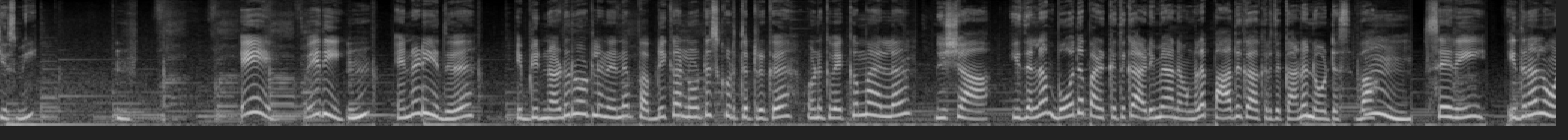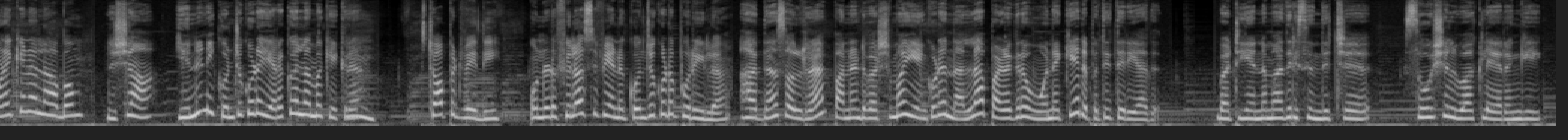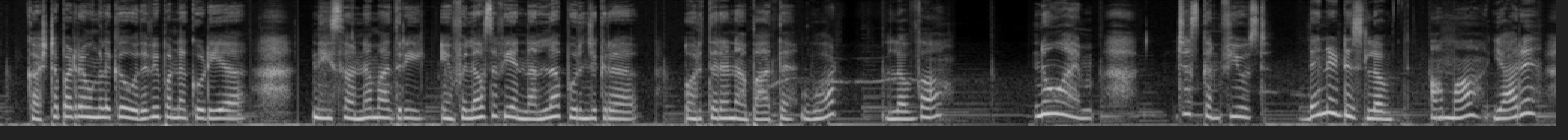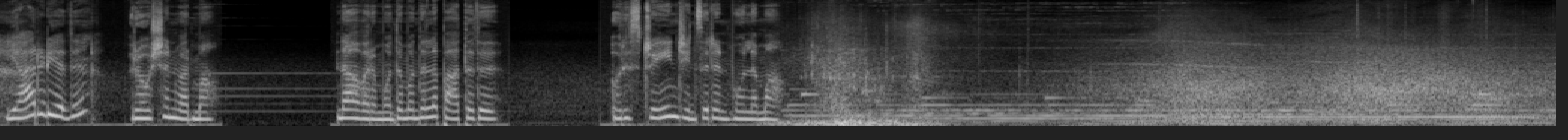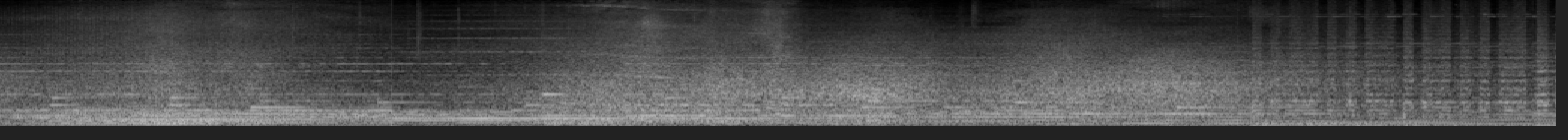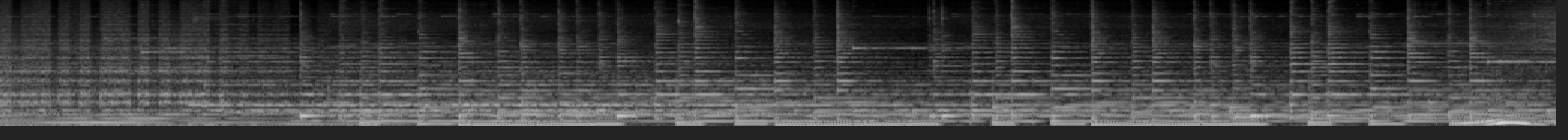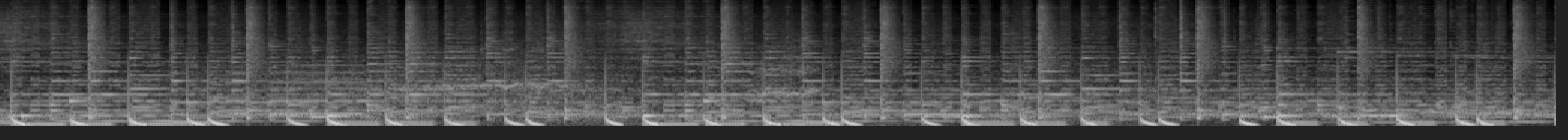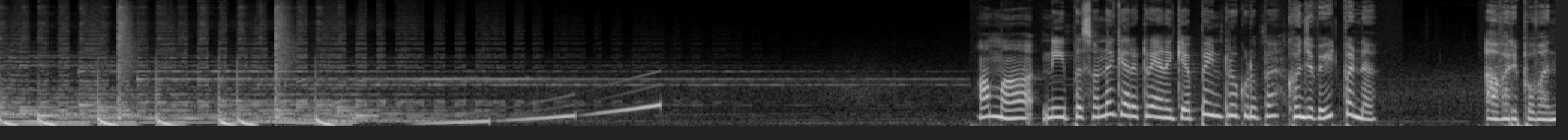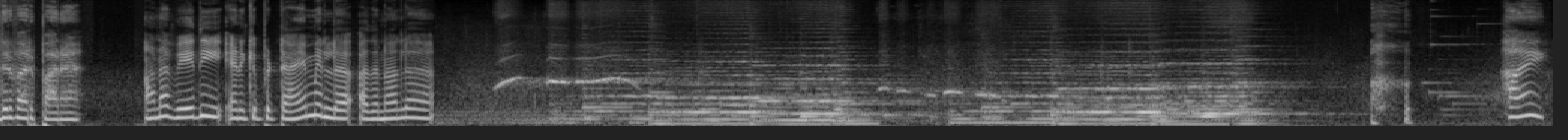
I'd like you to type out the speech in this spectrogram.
Excuse me. ஏய் வேதி என்னடி இது? இப்படி நடு ரோட்ல நின்று பப்ளிக்கா நோட்டீஸ் கொடுத்துட்டு இருக்க உனக்கு வெக்கமா இல்ல? நிஷா இதெல்லாம் போதை பழக்கத்துக்கு அடிமையானவங்கள பாதுகாக்கிறதுக்கான நோட்டீஸ் வா. சரி. இதனால உனக்கு என்ன லாபம்? நிஷா என்ன நீ கொஞ்சம் கூட இறக்கம் இல்லாம கேக்குற? ஸ்டாப் இட் வேதி. உன்னோட philosophy எனக்கு கொஞ்சம் கூட புரியல. அதான் சொல்றேன். பன்னெண்டு வருஷமா என் கூட நல்லா பழகுற உனக்கே இதை பத்தி தெரியாது. பட் என்ன மாதிரி சிந்திச்சு? சோஷியல் ஒர்க்ல இறங்கி கஷ்டப்படுறவங்களுக்கு உதவி பண்ணக்கூடிய நீ சொன்ன மாதிரி என் philosophy-ய நல்லா புரிஞ்சுக்கிற ஒருத்தரை நான் பார்த்தேன். வாட் லவ்வா no I am just confused then it is love ஆமா யாரு? யாருடி அது? ரோஷன் வர்மா. நான் அவரை முத முதல்ல பார்த்தது ஒரு ஸ்ட்ரேஞ்ச் இன்சிடென்ட் மூலமா. ஆமா நீ இப்ப சொன்ன கேரக்டர் எனக்கு எப்ப இன்ட்ரோ கொடுப்ப? கொஞ்சம் வெயிட் பண்ணு. அவர் இப்போ வந்துருவாரு பாரு ஆனா வேதி எனக்கு இப்ப டைம் இல்ல அதனால ஹாய்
